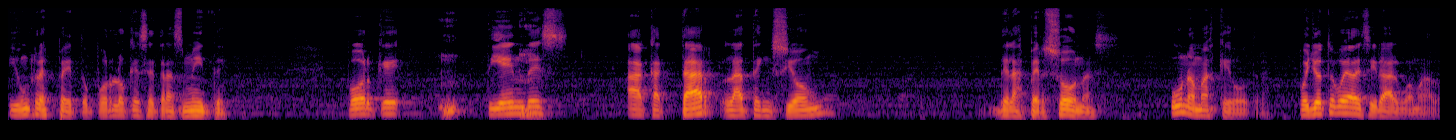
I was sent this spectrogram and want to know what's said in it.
y un respeto por lo que se transmite, porque tiendes a captar la atención de las personas, una más que otra. Pues yo te voy a decir algo, amado.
